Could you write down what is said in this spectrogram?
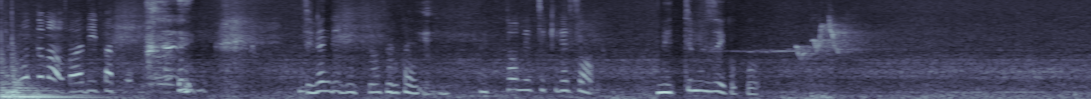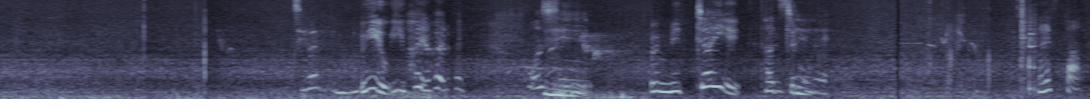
山本真央バーディーパット自分で実況するタイプめっめっちゃ切れそうめっちゃむずいここ違ういいよいい入る入る入る惜しい、うん、めっちゃいいタッチもねナイスパー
